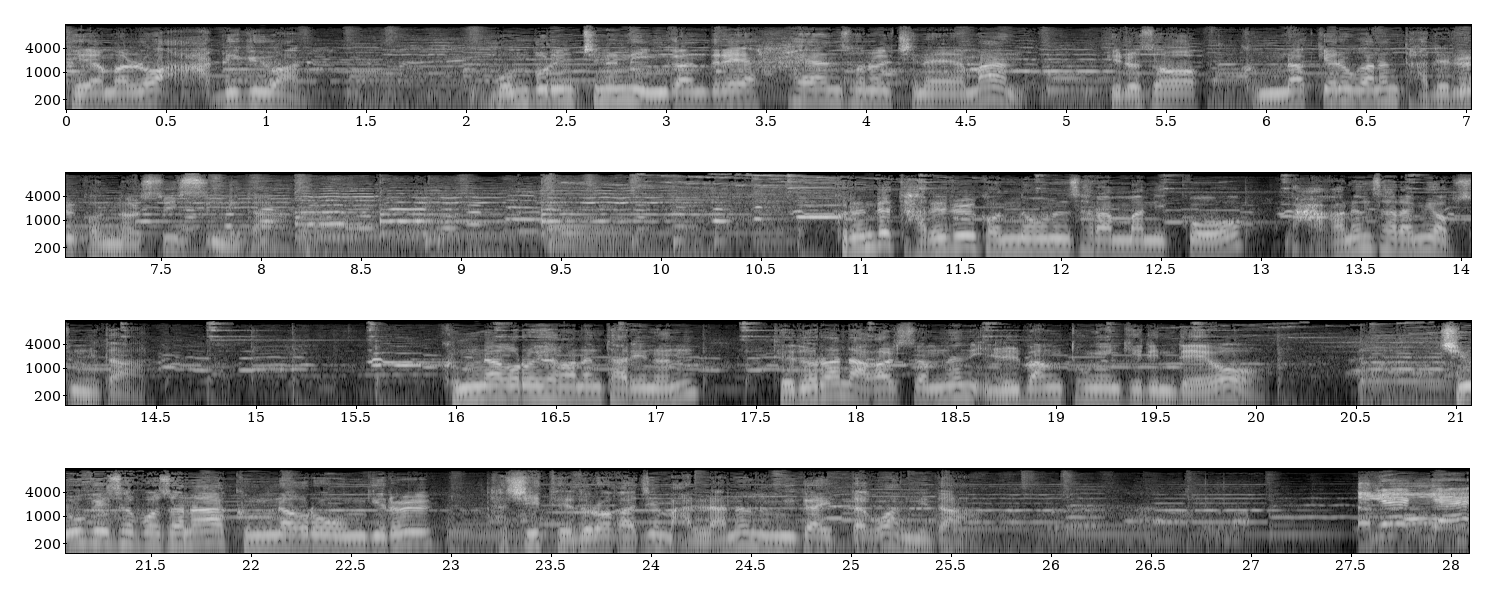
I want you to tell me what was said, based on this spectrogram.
그야말로 아비규환. 몸부림치는 인간들의 하얀 손을 지나야만 비로소 극락계로 가는 다리를 건널 수 있습니다. 그런데 다리를 건너오는 사람만 있고 나가는 사람이 없습니다. 극락으로 향하는 다리는 되돌아 나갈 수 없는 일방통행 길인데요. 지옥에서 벗어나 극락으로 온 길을 다시 되돌아가지 말라는 의미가 있다고 합니다. แยกแยะ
